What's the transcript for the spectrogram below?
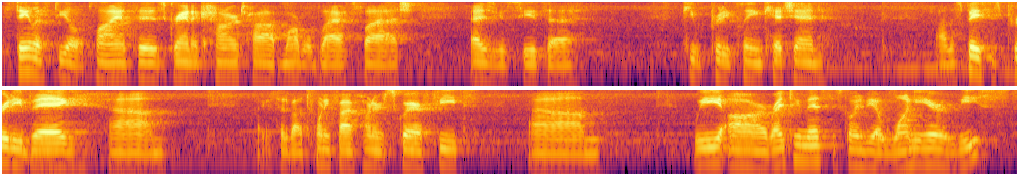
Stainless steel appliances, granite countertop, marble backsplash. As you can see, it's a keep pretty clean kitchen. Uh, the space is pretty big. Um, like I said, about 2,500 square feet. Um, we are renting this. It's going to be a one-year lease.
